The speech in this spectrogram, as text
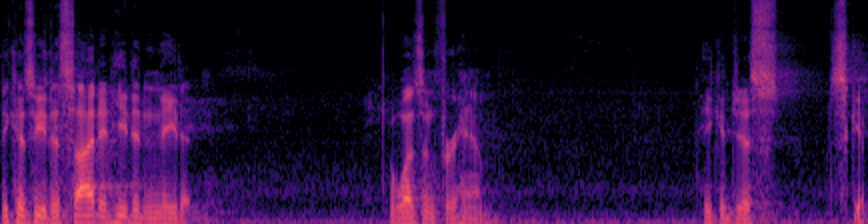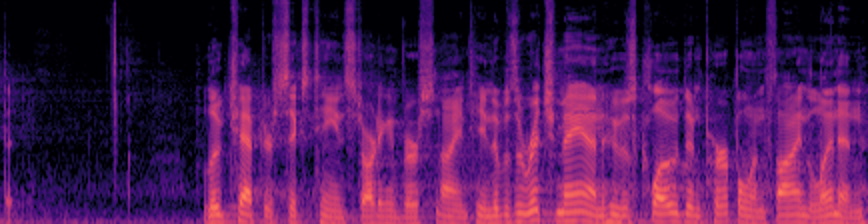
because he decided he didn't need it. It wasn't for him. He could just skip it. Luke chapter 16, starting in verse 19. There was a rich man who was clothed in purple and fine linen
